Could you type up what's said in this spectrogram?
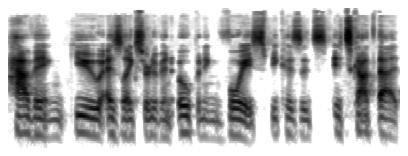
having you as like sort of an opening voice because it's it's got that.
